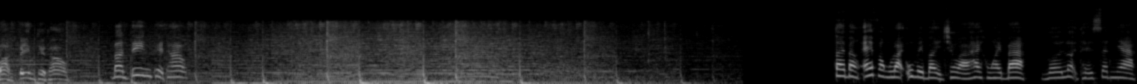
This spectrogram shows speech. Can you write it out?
Bản tin thể thao. Bản tin thể thao. Tại bảng F vòng loại U17 châu Á 2023 với lợi thế sân nhà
